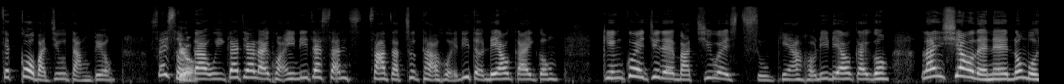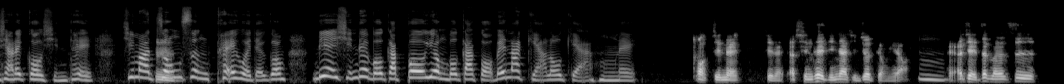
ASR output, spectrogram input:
在顾目睭当中，所以数大位家家来看，因为你才三三十出头岁，你着了解讲。经过即个目睭的事件，互你了解讲，咱少年的拢无啥咧顾身体，即马总算体会着讲，嗯、你的身体无甲保养，无甲顾，要哪行路行远咧？哦，真的，真的，身体真正是最重要。嗯，而且这个是，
